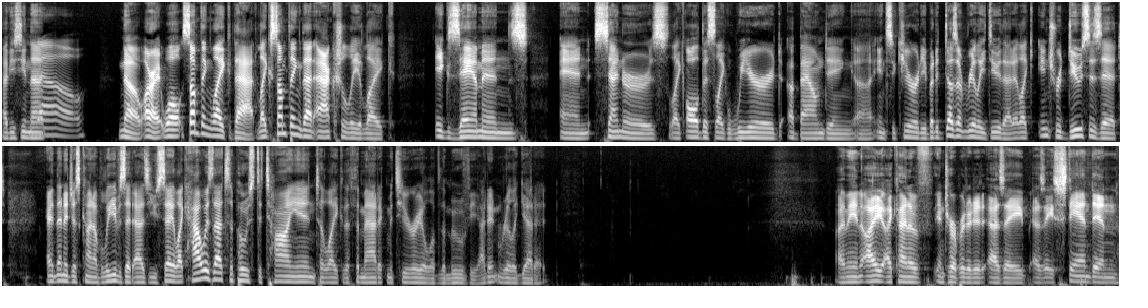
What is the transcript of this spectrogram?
have you seen that No. no. All right. Well, something like that. Like something that actually like examines and centers like all this like weird abounding uh, insecurity, but it doesn't really do that. It like introduces it and then it just kind of leaves it as you say. Like how is that supposed to tie into like the thematic material of the movie? I didn't really get it. I mean, I, I kind of interpreted it as a as a stand-in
